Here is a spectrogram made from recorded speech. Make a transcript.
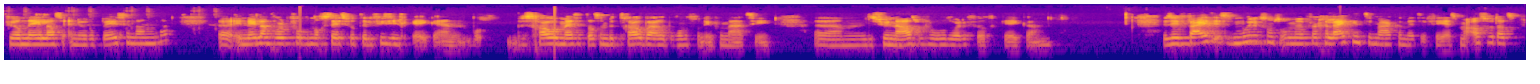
veel Nederlandse en Europese landen. Uh, in Nederland wordt bijvoorbeeld nog steeds veel televisie gekeken en beschouwen mensen het als een betrouwbare bron van informatie. Um, de journaals bijvoorbeeld worden veel gekeken. Dus in feite is het moeilijk soms om een vergelijking te maken met de VS. Maar als we dat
